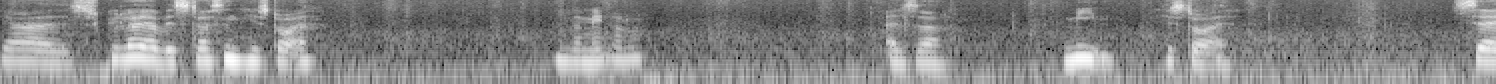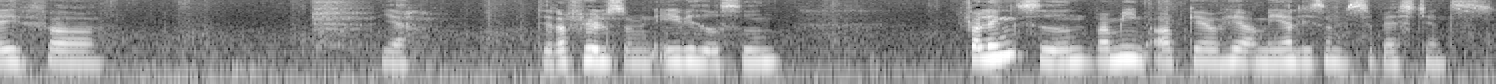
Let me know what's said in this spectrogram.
Jeg skylder jer vist også en historie. Hvad mener du? Altså, min historie. Ser I for... Ja, det der føles som en evighed siden. For længe siden var min opgave her mere ligesom Sebastians.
